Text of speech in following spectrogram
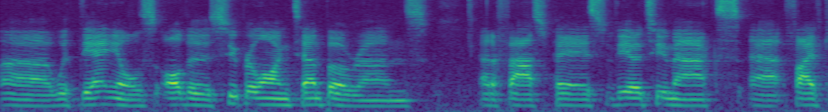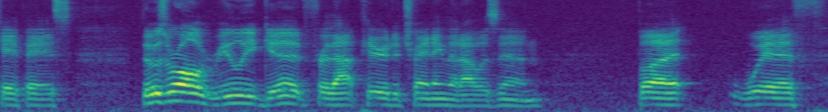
uh, with Daniels, all the super long tempo runs at a fast pace, VO2 max at 5K pace, those were all really good for that period of training that I was in. But with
